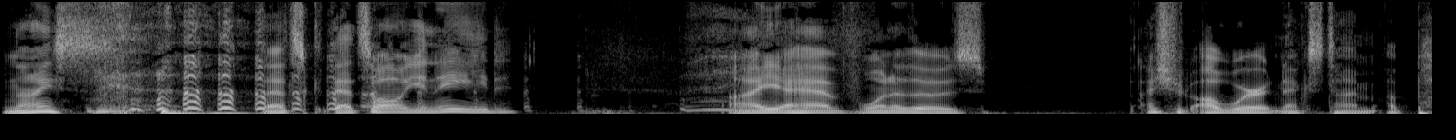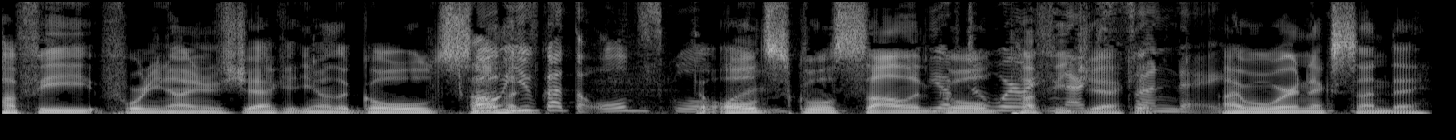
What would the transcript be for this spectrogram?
nice. that's that's all you need. I have one of those. I should. I'll wear it next time. A puffy 49ers jacket. You know the gold oh, solid. oh, you've got the old school. the one. old school solid You have to gold wear it puffy next jacket. Sunday. I will wear it next Sunday.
